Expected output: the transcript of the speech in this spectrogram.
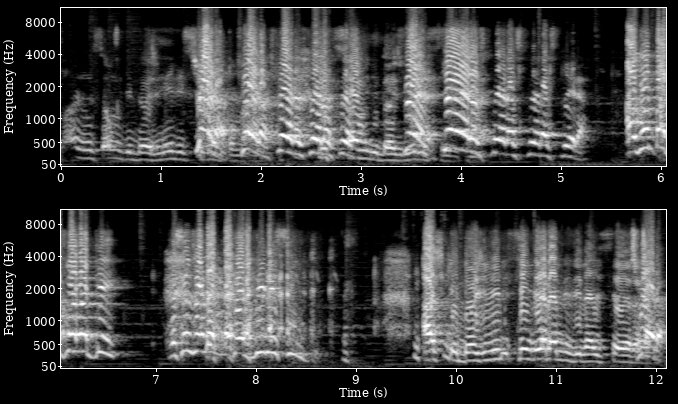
Nós não somos de 2005. Espera, espera, espera, espera. somos de 2005. Espera, espera, espera, espera, espera. Alguém está falando aqui. Vocês já de 2005. Acho que 2005 era de nascer. Espera.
